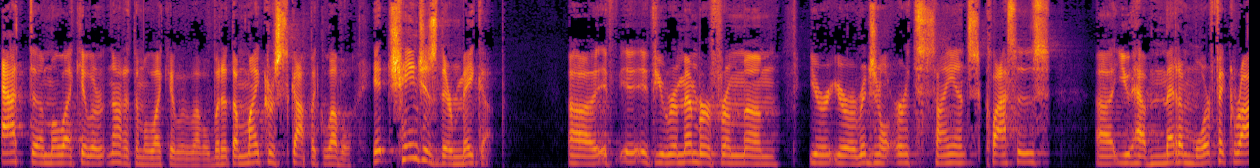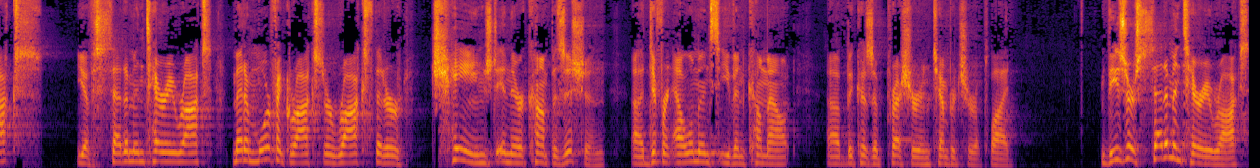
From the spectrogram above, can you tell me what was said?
at the molecular, not at the molecular level, but at the microscopic level. It changes their makeup. Uh, if, if, you remember from um, your, your original earth science classes, uh, you have metamorphic rocks, you have sedimentary rocks. Metamorphic rocks are rocks that are changed in their composition. Uh, different elements even come out uh, because of pressure and temperature applied. These are sedimentary rocks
